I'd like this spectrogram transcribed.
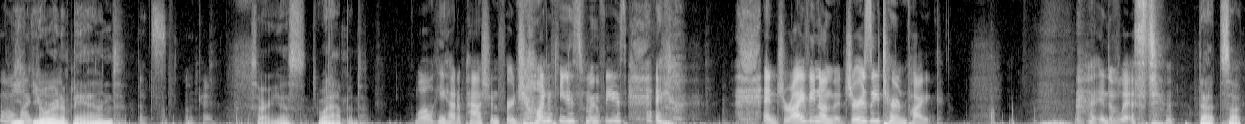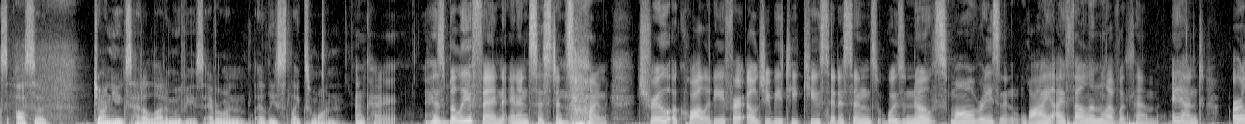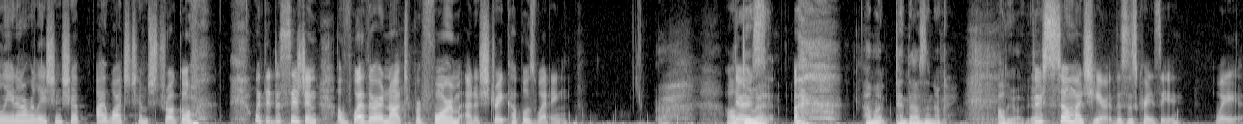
Oh Y- my you're in a band? That's okay. Sorry. Yes. What happened? Well, he had a passion for John Hughes movies and and driving on the Jersey Turnpike. End of list. That sucks. Also, John Hughes had a lot of movies. Everyone at least likes one. Okay. His belief in and insistence on true equality for LGBTQ citizens was no small reason why I fell in love with him. And early in our relationship, I watched him struggle with the decision of whether or not to perform at a straight couple's wedding. I'll do There's- it. How much? Ten thousand? Okay. I'll do it. Yeah. There's so much here. This is crazy. Wait.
